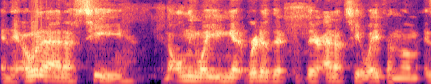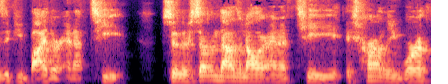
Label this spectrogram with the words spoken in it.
And they own an NFT. And the only way you can get rid of their, their NFT away from them is if you buy their NFT. So their seven thousand dollar NFT is currently worth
